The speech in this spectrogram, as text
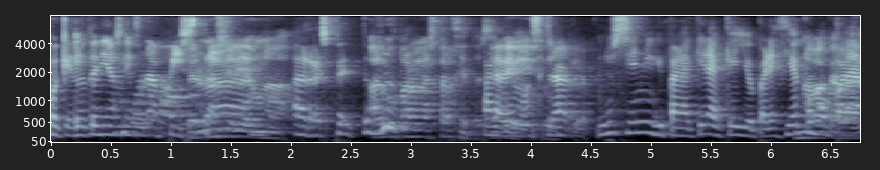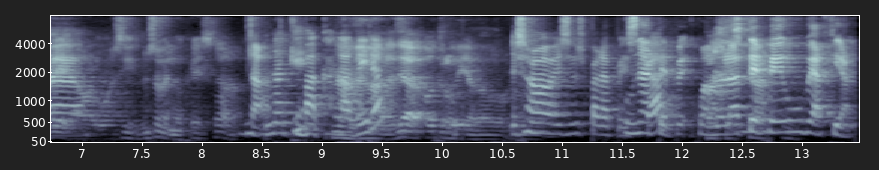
Porque no tenías ninguna pista no sería una- al respecto. Algo para las tarjetas. Para crédito. demostrarlo. No sé ni para qué era aquello, parecía Una como bacaladera o para... algo así. No saben lo que es, claro. No, ¿Una qué? ¿Bacaladera? Nada, ya otro día lo Eso, eso es para una pescar. TP cuando Para la pescar, TPV hacía...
